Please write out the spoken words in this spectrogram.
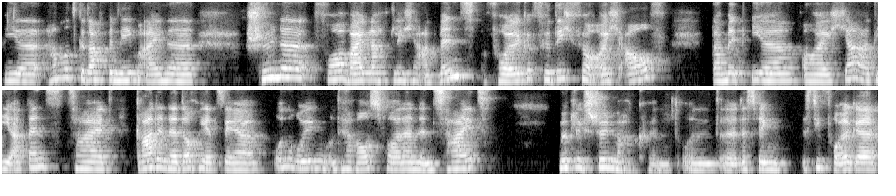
Wir haben uns gedacht, wir nehmen eine schöne vorweihnachtliche Adventsfolge für dich, für euch auf, damit ihr euch ja die Adventszeit gerade in der doch jetzt sehr unruhigen und herausfordernden Zeit möglichst schön machen könnt. Und äh, deswegen ist die Folge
